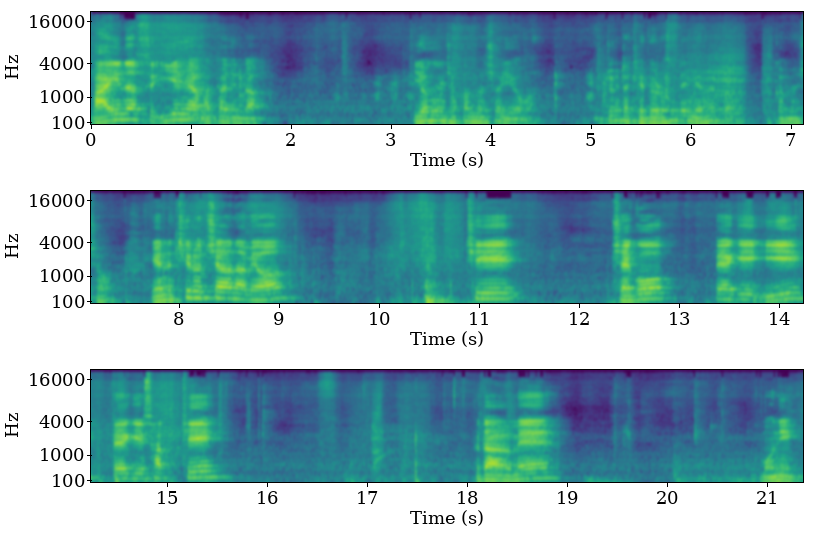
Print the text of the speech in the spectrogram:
마이너스 2 해야 같아진다. 이영현 잠깐만 쉬어 이영아. 좀 이따 개별로 선생님이 할 거야. 잠깐만 쉬어. 얘는 t로 치환하면 t 제곱 빼기 2 빼기 4t 그 다음에 뭐니?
